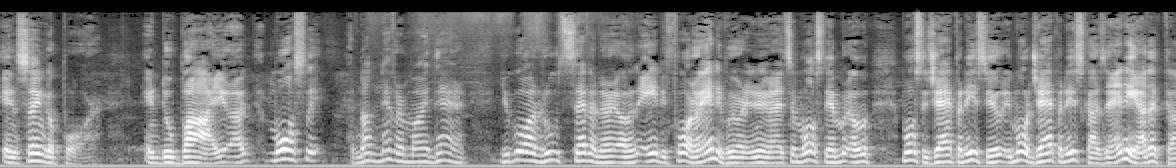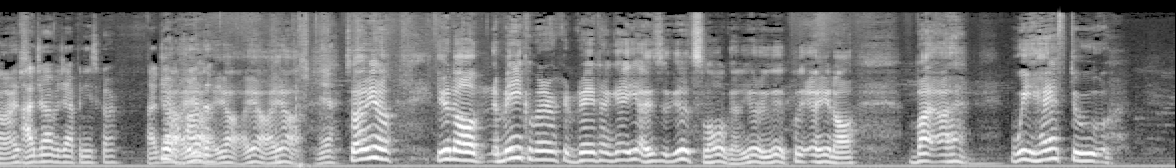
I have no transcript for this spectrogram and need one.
in Singapore, in Dubai, uh, mostly. Not never mind there. You go on Route Seven or on 84 or anywhere in there. It's mostly uh, mostly Japanese. You more Japanese cars than any other cars. I drive a Japanese car. I drive a Yeah, Honda. yeah, yeah, yeah, yeah. Yeah. So you know, you know, make America great again. Yeah, it's a good slogan. You know, you know, but uh, we have to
